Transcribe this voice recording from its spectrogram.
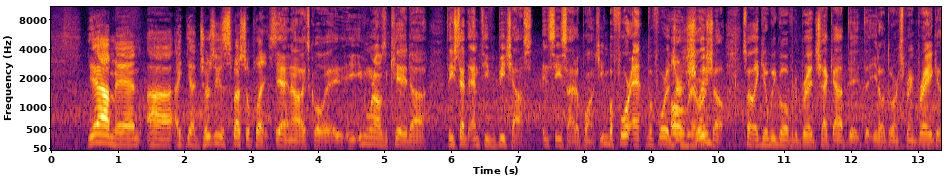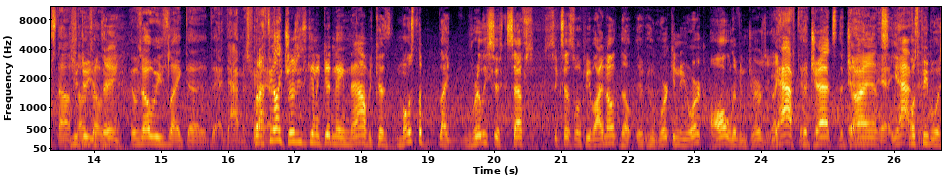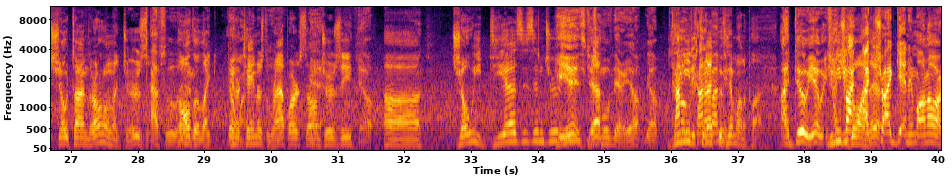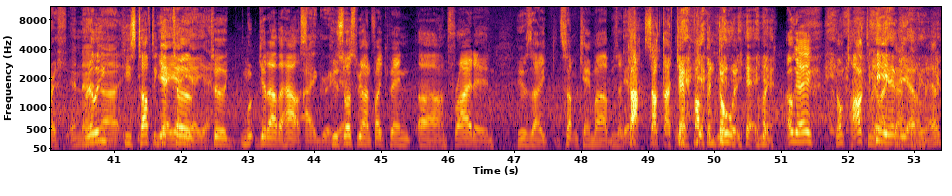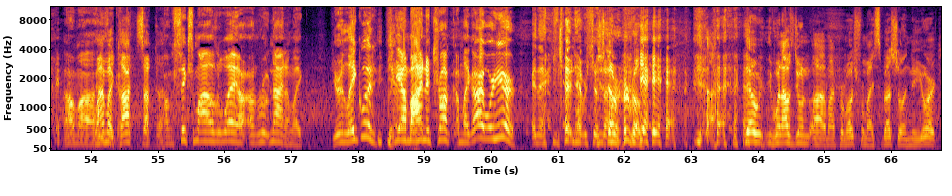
yeah, man. Uh, I, yeah, Jersey's a special place. Yeah, no, it's cool. Even when I was a kid, uh, they used to have the MTV Beach House in Seaside a bunch, even before before the Oh, Jersey really? Shore show. So like, you know, we go over the bridge, check out the, the you know during spring break and stuff. You so do it was your always, thing. It was always like the the, the atmosphere. But I feel like Jersey's getting a good name now because most of the like really success, successful people I know the, who work in New York all live in Jersey. Like have to. The Jets, the Giants. yeah, you have most to. people with Showtime, they're all in like Jersey. Absolutely. All the like entertainers, the rap artists, they're all in Yeah. Jersey. Yep. Uh, Joey Diaz is in Jersey. he is just yeah. moved there. Yep, yep. You need to connect with me. him on a pod. I do. Yeah, You I need to tried, go on I there. tried getting him on ours. And then, Really? uh, He's tough to get yeah, to yeah, to get out of the house. I agree, He was supposed to be on Fight Companion uh, on Friday, and he was like, something came up. He's like, Yeah. cocksucker, I can't fucking do it. yeah, I'm like, okay, don't talk to me like that, me though, man. I'm, uh, Why am I like, cocksucker? I'm six miles away on, on Route 9. I'm like, you're in Lakewood? Like, yeah, I'm behind the truck. I'm like, all right, we're here. And then he never shows just up. never heard. Yeah, yeah. yeah, when I was doing uh, my promotion for my special in New York,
